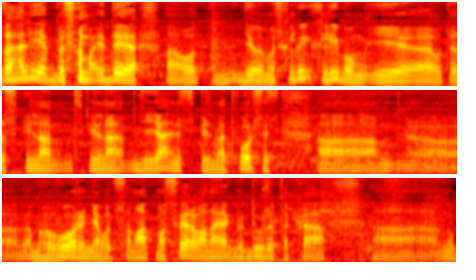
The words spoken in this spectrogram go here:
Взагалі, якби сама ідея, от ділимось хлібом і е, от е, спільна, спільна діяльність, спільна творчість, а, а, обговорення, от сама атмосфера, вона якби дуже така а, ну,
